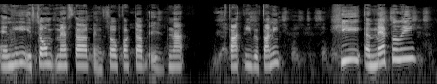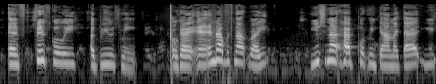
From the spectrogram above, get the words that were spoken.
And he is so messed up and so fucked up, it's not fun, even funny. He mentally and physically abused me. Okay, and that was not right. You should not have put me down like that. You,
